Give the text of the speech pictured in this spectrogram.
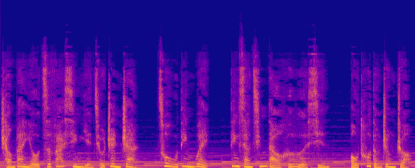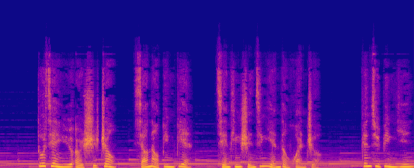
常伴有自发性眼球震颤、错误定位、定向倾倒和恶心、呕吐等症状，多见于耳石症、小脑病变、前庭神经炎等患者。根据病因，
